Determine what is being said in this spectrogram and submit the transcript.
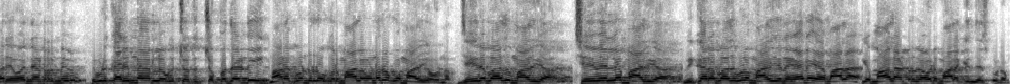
మరి ఎవరిని అంటారు మీరు? ఇప్పుడు కరీంనగర్లో ఒక చొప్పదండి మానకొండరు ఒకరు మాల ఉన్నారు ఒక మాదిగా ఉన్నారు. జైరాబాద్ మాదిగా. చేవెళ్ళే మాదిగా. వికారాబాద్ కూడా మాదిగానే కానీ మాల మాల అంటారు కాబట్టి మాల కింద తీసుకుంటాం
